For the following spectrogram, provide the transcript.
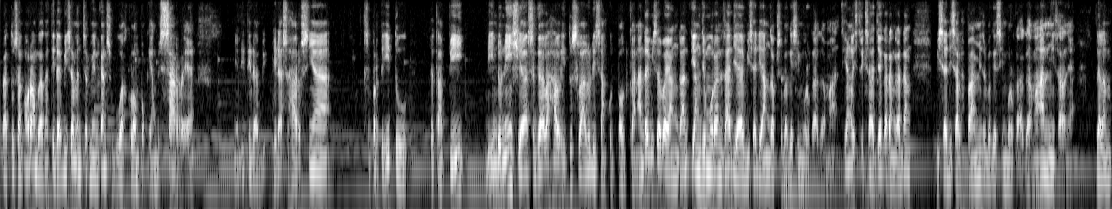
ratusan orang bahkan tidak bisa mencerminkan sebuah kelompok yang besar ya. Jadi tidak tidak seharusnya seperti itu. Tetapi di Indonesia segala hal itu selalu disangkut pautkan. Anda bisa bayangkan tiang jemuran saja bisa dianggap sebagai simbol keagamaan. Tiang listrik saja kadang-kadang bisa disalahpahami sebagai simbol keagamaan misalnya dalam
